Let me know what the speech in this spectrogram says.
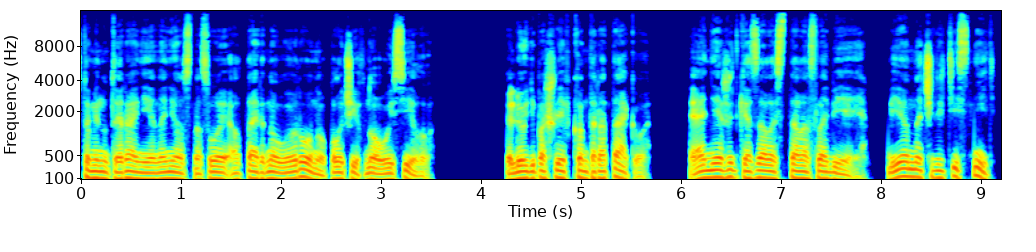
что минуты ранее нанес на свой алтарь новую руну, получив новую силу. Люди пошли в контратаку, а нежить, казалось, стала слабее. Ее начали теснить.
